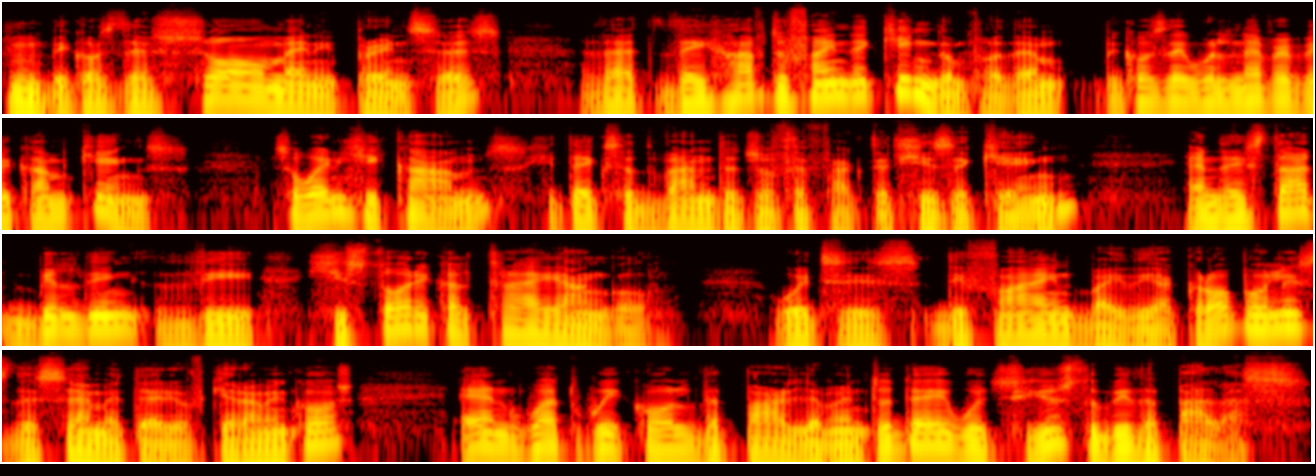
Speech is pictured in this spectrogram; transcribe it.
Hmm. Because there's so many princes that they have to find a kingdom for them because they will never become kings. So when he comes, he takes advantage of the fact that he's a king, and they start building the historical triangle, which is defined by the Acropolis, the cemetery of Keramikos, and what we call the parliament today, which used to be the palace.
